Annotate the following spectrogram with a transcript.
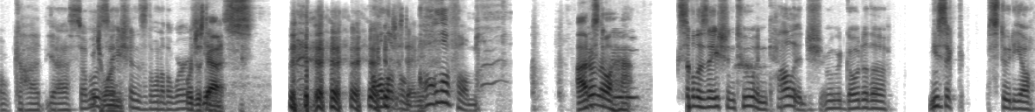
Civilization. Oh God, yeah. Civilization is the one of the worst. just- Yes, all of Just them. any. All of them. I don't know how. Civilization 2 in college. We would go to the music studio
